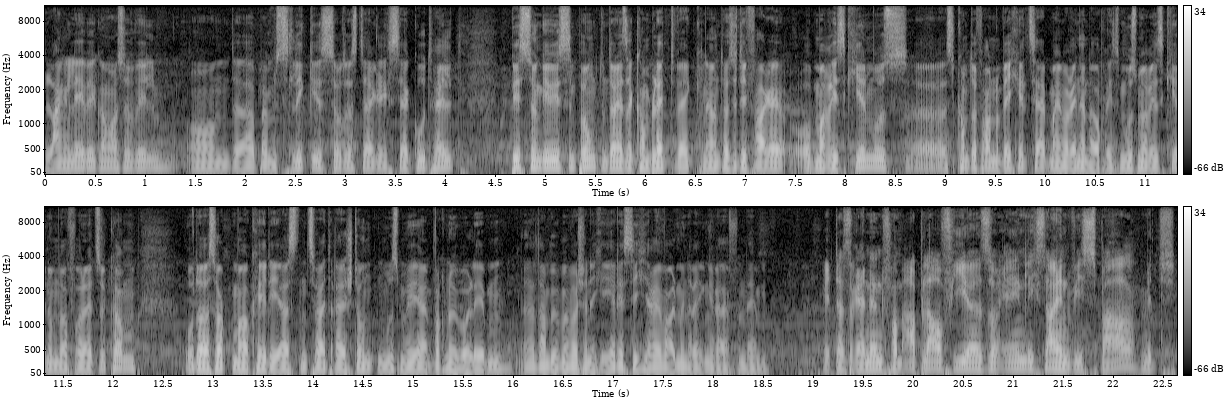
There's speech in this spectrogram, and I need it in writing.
äh, langlebig, wenn man so will. Und äh, beim Slick ist es so, dass der eigentlich sehr gut hält bis zu einem gewissen Punkt und dann ist er komplett weg. Ne? Und da ist die Frage, ob man riskieren muss. Äh, es kommt darauf an, welche Zeit man im Rennen auch ist. Muss man riskieren, um nach vorne zu kommen? Oder sagt man, okay, die ersten zwei, drei Stunden muss man eher einfach nur überleben? Äh, dann würde man wahrscheinlich eher die sichere Wahl mit Regenreifen nehmen. Wird das Rennen vom Ablauf hier so ähnlich sein wie Spa mit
